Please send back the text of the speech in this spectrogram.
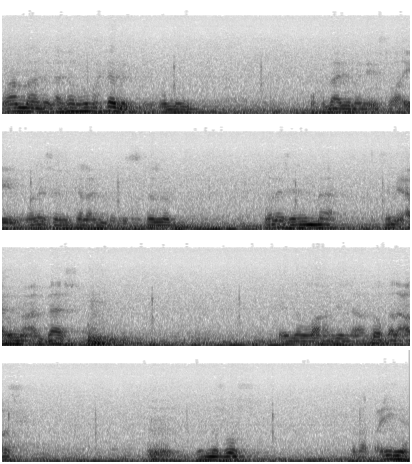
وأما هذا الأثر هو محتمل. يكون من أخبار بني إسرائيل وليس من كلام النبي صلى الله عليه وسلم وليس مما سمعه ابن عباس. فإن الله جل فوق العرش في النصوص القطعية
